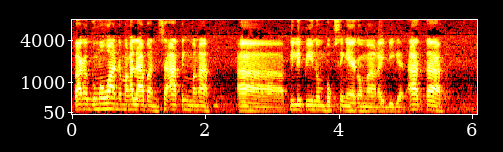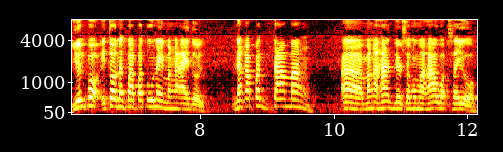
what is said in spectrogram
para gumawa ng mga laban sa ating mga ah, Pilipinong boksingero mga kaibigan. At ah, yun po, ito nagpapatunay mga idol na kapag tamang ah, mga handlers ang umahawak sa iyo,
